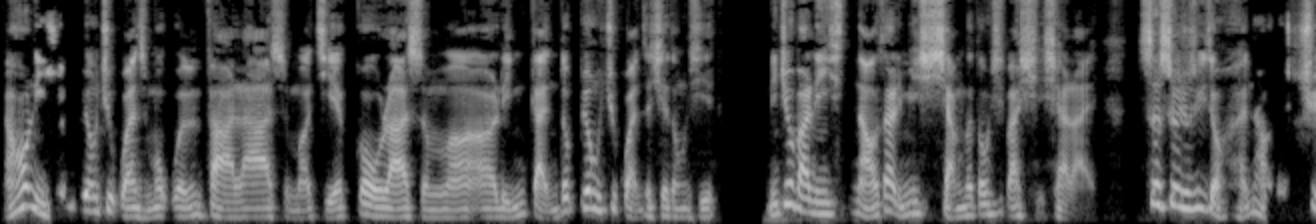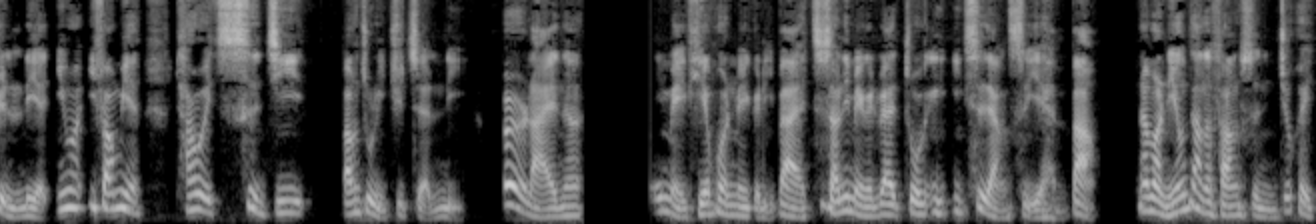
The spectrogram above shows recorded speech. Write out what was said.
然后你先不用去管什么文法啦、什么结构啦、什么呃灵感，你都不用去管这些东西，你就把你脑袋里面想的东西把它写下来。这时候就是一种很好的训练，因为一方面它会刺激帮助你去整理，二来呢。你每天或者每个礼拜，至少你每个礼拜做一一次两次也很棒。那么你用这样的方式，你就可以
